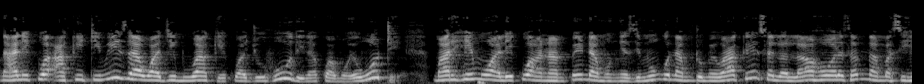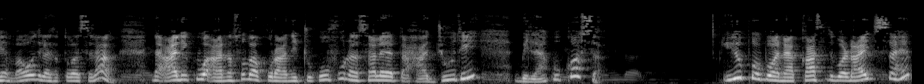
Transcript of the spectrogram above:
na alikuwa akitimiza wajibu wake kwa juhudi na kwa moyo wote. Marehemu alikuwa anampenda mwenyezi mungu na mtume wake sallahualwasalam na masihi maud na alikuwa anasoma qurani tukufu na sala ya tahajudi bila kukosa. Yupo bwana kasid wadait saheb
